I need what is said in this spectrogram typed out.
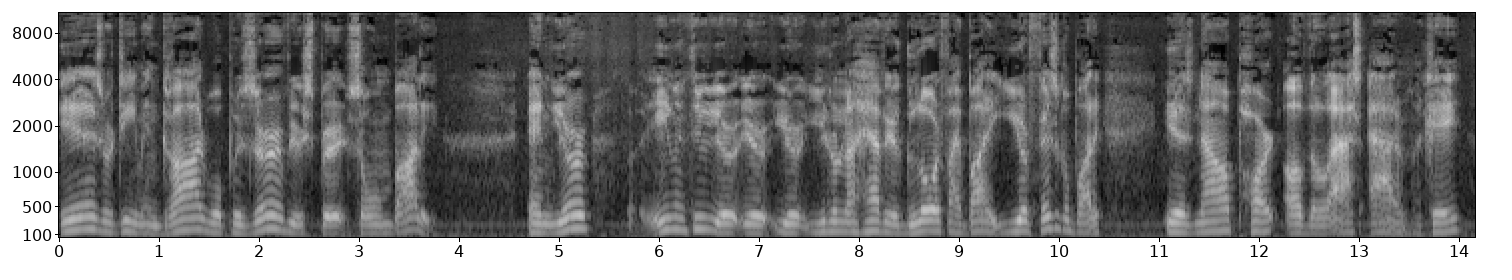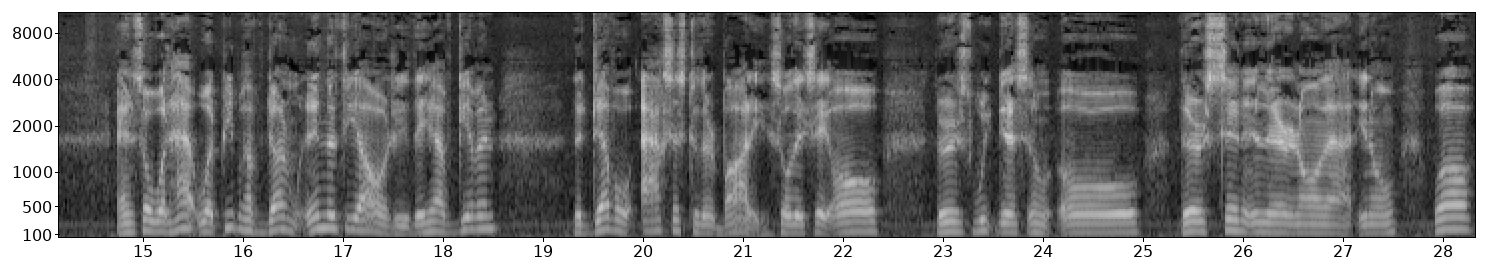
is redeemed, and God will preserve your spirit, soul, and body. And your even through your your your you do not have your glorified body, your physical body is now part of the last Adam. Okay, and so what ha- what people have done in their theology, they have given the devil access to their body. So they say, oh, there's weakness, oh, oh there's sin in there, and all that. You know, well,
